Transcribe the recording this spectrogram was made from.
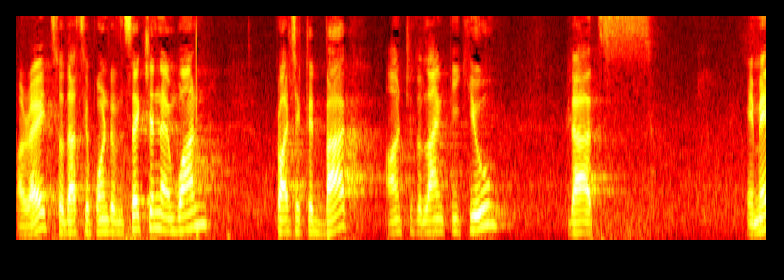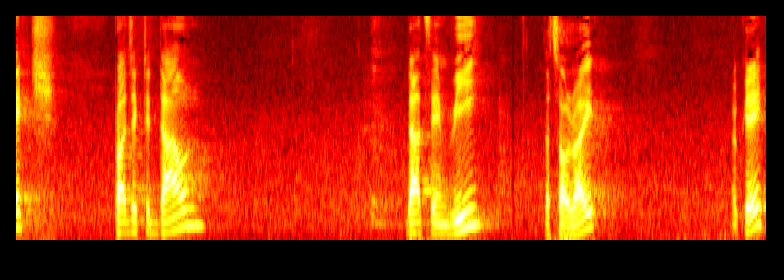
All right. So, that is your point of intersection and one projected back onto the line PQ that is MH projected down that is MV that is all right. Okay.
